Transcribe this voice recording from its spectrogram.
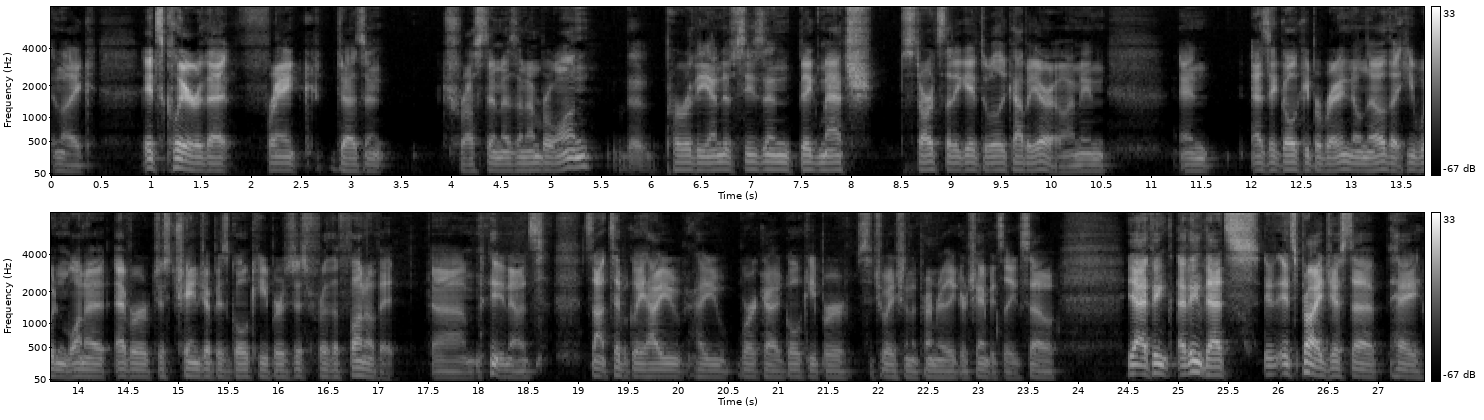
And like, it's clear that Frank doesn't trust him as a number one the, per the end of season big match starts that he gave to Willy Caballero. I mean, and as a goalkeeper, Brandon, you'll know that he wouldn't want to ever just change up his goalkeepers just for the fun of it. Um, you know, it's it's not typically how you how you work a goalkeeper situation in the Premier League or Champions League. So, yeah, I think I think that's it, it's probably just a hey,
